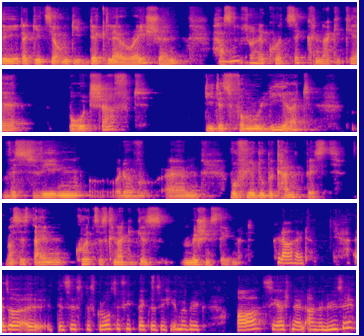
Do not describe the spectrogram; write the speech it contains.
D, da geht es ja um die Declaration, hast mhm. du so eine kurze, knackige Botschaft, die das formuliert, weswegen oder ähm, wofür du bekannt bist? Was ist dein kurzes, knackiges Mission Statement? Klarheit. Also äh, das ist das große Feedback, das ich immer kriege. A, sehr schnell Analyse,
